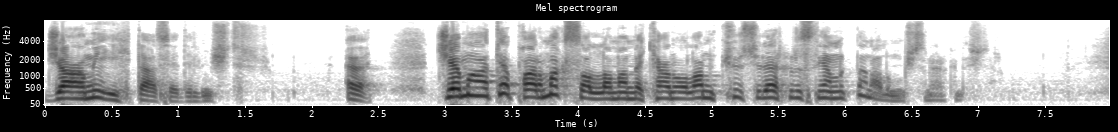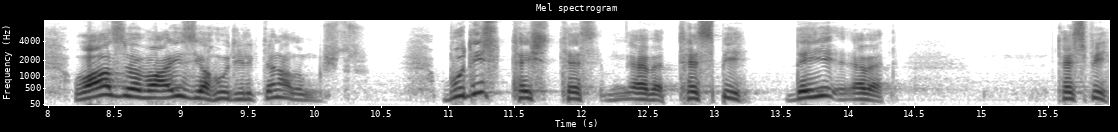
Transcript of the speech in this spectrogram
cami ihdas edilmiştir. Evet. Cemaate parmak sallama mekanı olan kürsüler Hristiyanlıktan alınmıştır arkadaşlar. Vaaz ve vaiz Yahudilikten alınmıştır. Budist tes, tes, evet tesbih değil evet. Tesbih.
